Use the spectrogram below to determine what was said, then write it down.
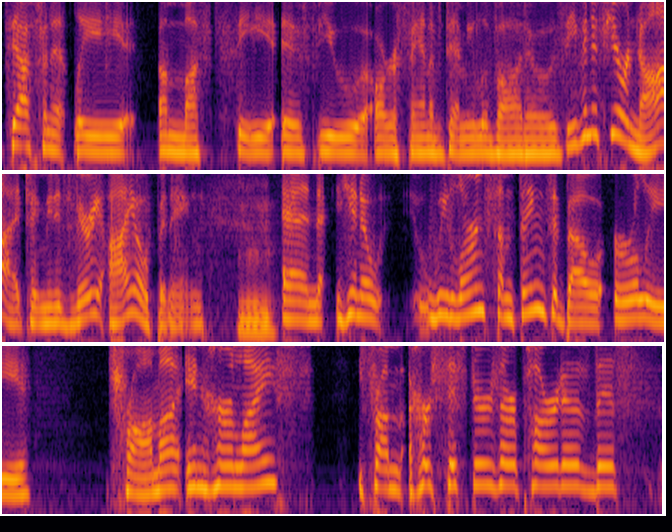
definitely a must see if you are a fan of Demi Lovato's. Even if you're not, I mean, it's very eye opening. And, you know, we learned some things about early trauma in her life. From her sisters are part of this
